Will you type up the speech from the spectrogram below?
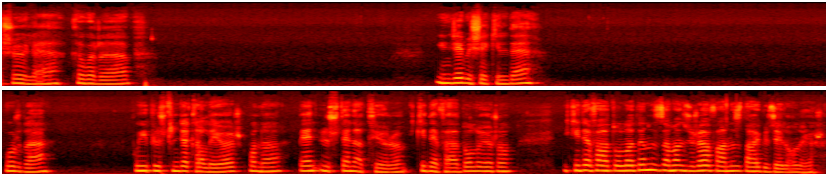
Şöyle kıvırıp ince bir şekilde buradan bu ip üstünde kalıyor. Bunu ben üstten atıyorum. iki defa doluyorum. İki defa doladığınız zaman zürafanız daha güzel oluyor.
